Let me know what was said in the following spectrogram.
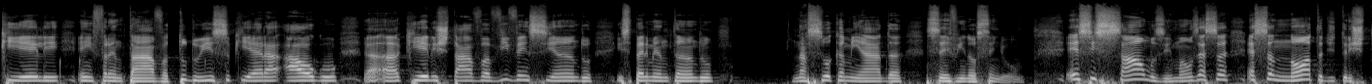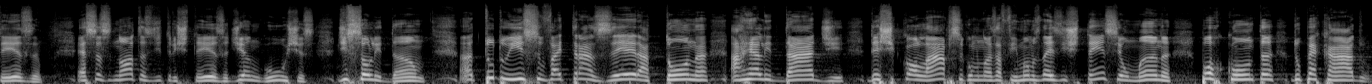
que ele enfrentava, tudo isso que era algo que ele estava vivenciando, experimentando na sua caminhada servindo ao Senhor. Esses salmos, irmãos, essa, essa nota de tristeza, essas notas de tristeza, de angústias, de solidão, ah, tudo isso vai trazer à tona a realidade deste colapso, como nós afirmamos, na existência humana por conta do pecado.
